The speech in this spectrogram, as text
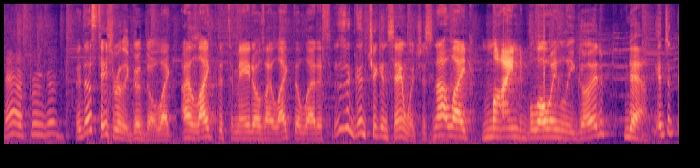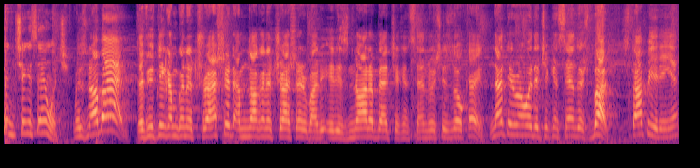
Yeah, it's pretty good. It does taste really good though. Like I like the tomatoes, I like the lettuce. This is a good chicken sandwich. It's not like mind-blowingly good. Yeah. It's a good chicken sandwich. It's not bad. If you think I'm gonna trash it, I'm not gonna trash everybody. It is not a bad chicken sandwich. It's okay. Nothing wrong with the chicken sandwich, but stop eating it.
